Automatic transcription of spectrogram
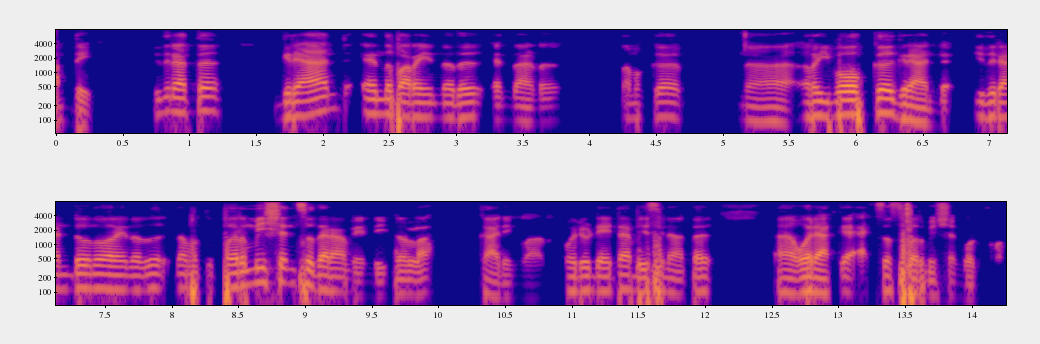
അപ്ഡേറ്റ് ഇതിനകത്ത് ഗ്രാൻഡ് എന്ന് പറയുന്നത് എന്താണ്? നമുക്ക് റിവോക്ക് ഗ്രാൻഡ് ഇത് രണ്ടും എന്ന് പറയുന്നത് നമുക്ക് പെർമിഷൻസ് തരാൻ വേണ്ടിയിട്ടുള്ള കാര്യങ്ങളാണ്. ഒരു ഡേറ്റാബേസിനകത്ത് ഒരാൾക്ക് ആക്സസ് പെർമിഷൻ കൊടുക്കണം.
